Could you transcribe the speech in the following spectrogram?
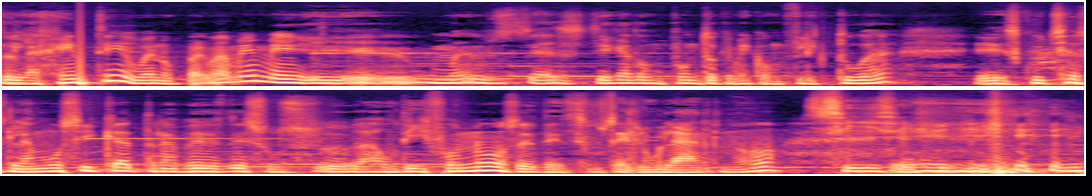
La, gente, bueno, para mí me, me, has llegado a un punto que me conflictúa escuchas la música a través de sus audífonos, de su celular, ¿no? Sí, sí.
